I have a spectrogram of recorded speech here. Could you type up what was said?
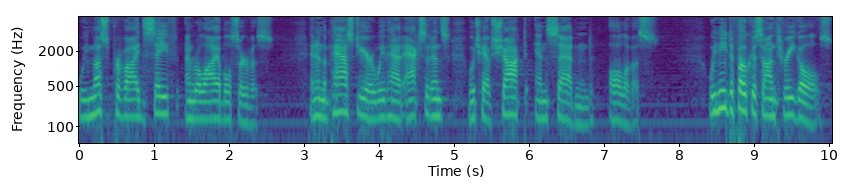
we must provide safe and reliable service. And in the past year, we've had accidents which have shocked and saddened all of us. We need to focus on three goals.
